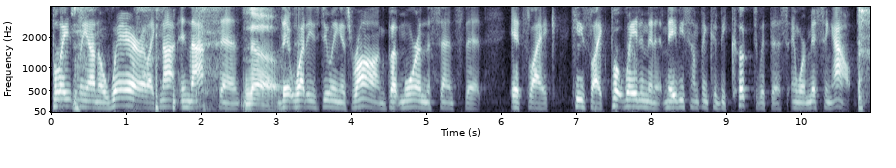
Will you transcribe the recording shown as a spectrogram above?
blatantly unaware, like not in that sense No. that what he's doing is wrong, but more in the sense that it's like he's like, but wait a minute, maybe something could be cooked with this and we're missing out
